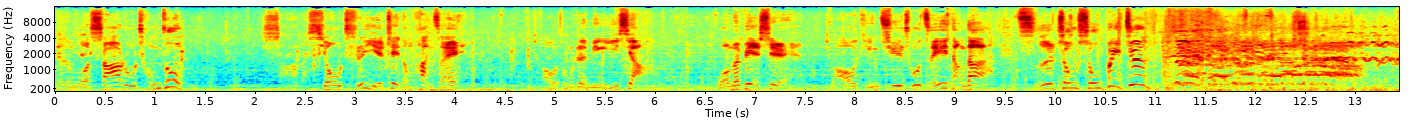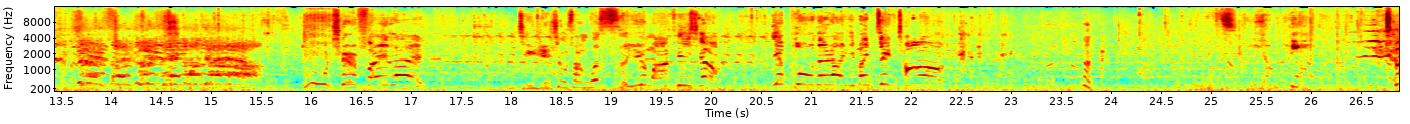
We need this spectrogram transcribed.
跟我杀入城中，杀了萧池野这等叛贼。朝中任命一下，我们便是朝廷驱除贼党的磁州守备军。誓死追随到家！无耻匪类！今日就算我死于马蹄下，也不能让你们进城！你！撤！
